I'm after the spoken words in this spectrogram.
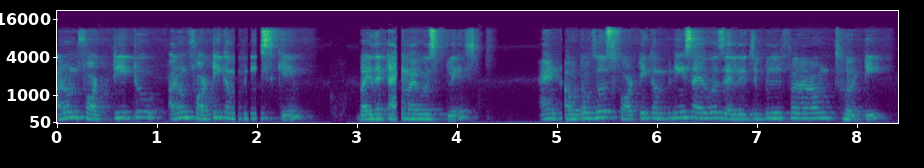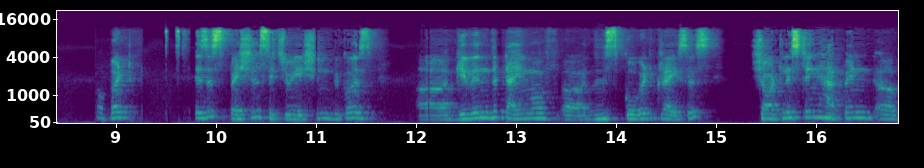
around 40 to around 40 companies came by the time I was placed. And out of those 40 companies, I was eligible for around 30. Okay. But it's a special situation because uh, given the time of uh, this COVID crisis, shortlisting happened uh,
